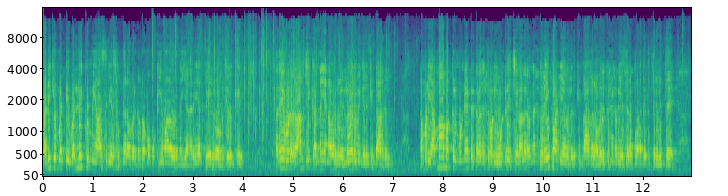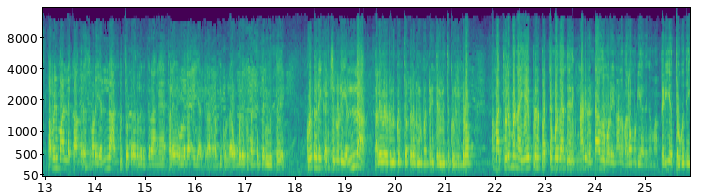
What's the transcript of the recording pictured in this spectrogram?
பணிக்கம்பட்டி வள்ளிக்கும்மி ஆசிரியர் சுந்தர் அவர்கள் ரொம்ப முக்கியமானவருங்க ஐயா நிறைய பேர் அவருக்கு இருக்கு. அதே போல ராம்ஜி கண்ணையன் அவர்கள் எல்லோரும் இங்கு இருக்கின்றார்கள். நம்முடைய அம்மா மக்கள் முன்னேற்ற கழகத்தினுடைய ஒன்றிய செயலாளர் அண்ணன் துரைப்பாண்டி அவர்கள் இருக்கின்றார்கள். அவருக்கும் என்னுடைய சிறப்பு வணக்கத்தை தெரிவித்து தமிழ் மாநில காங்கிரசினுடைய எல்லா அன்பு தொண்டர்கள் இருக்கிறாங்க. தலைவர் உள்ளதாங்க ஐயா இருக்கிறாங்க. வண்டிக்குள்ள உங்களுக்கும் நன்றி தெரிவித்து கூட்டணி கட்சியினுடைய எல்லா தலைவர்களுக்கும் தொண்டர்களுக்கும் நன்றி தெரிவித்துக் கொள்கின்றோம். அம்மா திரும்ப நான் ஏப்ரல் பத்தொன்பதாம் தேதிக்கு முன்னாடி ரெண்டாவது முறையினால வர முடியாதுங்கம்மா. பெரிய தொகுதி.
